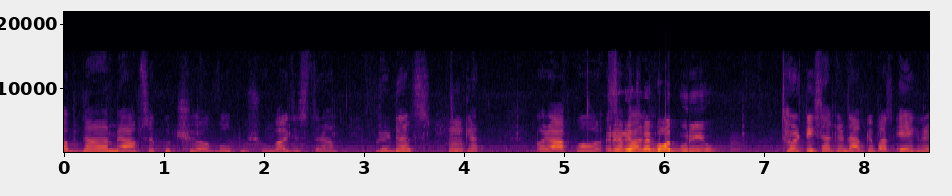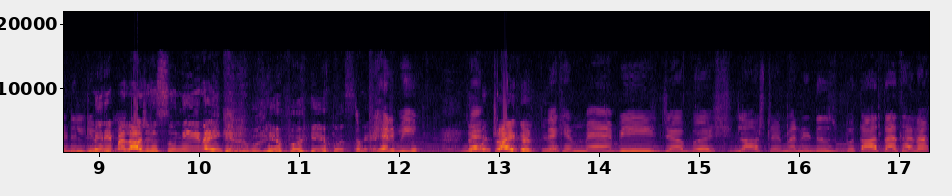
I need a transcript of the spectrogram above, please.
अब ना मैं आपसे कुछ वो पूछूँगा जिस तरह रिडल्स ठीक है? और आपको रिडल्स में बहुत बुरी हूँ। थर्टी सेकंड आपके पास एक रिडल के मेरी होंगे। पहलाज ने सुनी ही नहीं कि मैं बुरी बुरी हूँ तो फिर भी तो मैं ट्राई करती हूँ। देखिए मैं भी जब लास्ट टाइम मैं रिडल्स बताता था ना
